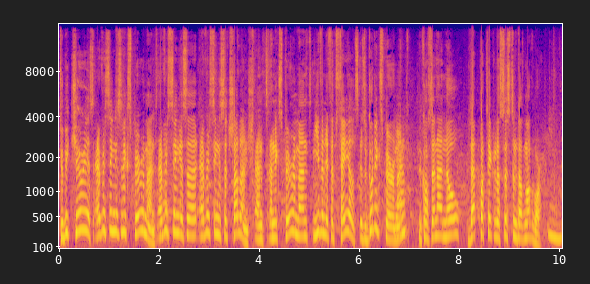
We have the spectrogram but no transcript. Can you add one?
To be curious, everything is an experiment. Everything is a everything is a challenge, and an experiment, even if it fails, is a good experiment Yeah. because then I know that particular system does not work. Mm.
